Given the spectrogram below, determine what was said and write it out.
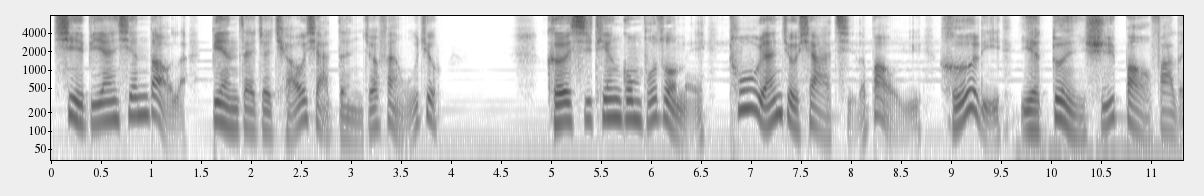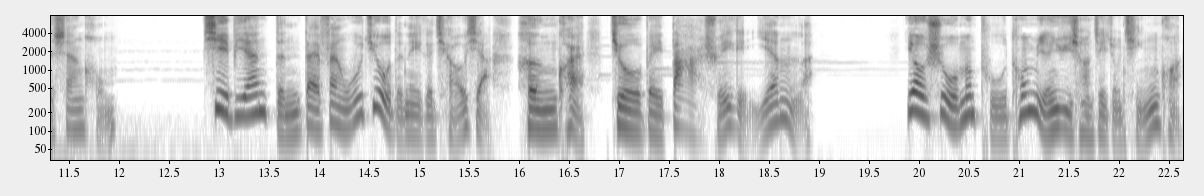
谢必安先到了，便在这桥下等着范无咎。可惜天公不作美，突然就下起了暴雨，河里也顿时爆发了山洪。谢必安等待范无救的那个桥下，很快就被大水给淹了。要是我们普通人遇上这种情况，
